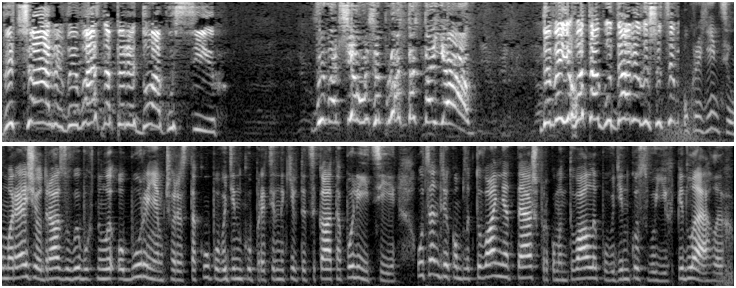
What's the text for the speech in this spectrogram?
Бичари, ви вас напередок усіх! Ви вообще, он же просто стояв! Да ви його так ударили, що це Українці у мережі одразу вибухнули обуренням через таку поведінку працівників ТЦК та поліції. У центрі комплектування теж прокоментували поведінку своїх підлеглих.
